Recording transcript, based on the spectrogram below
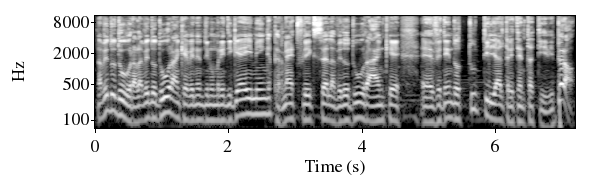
La vedo dura, la vedo dura anche vedendo i numeri di gaming per Netflix, la vedo dura anche eh, vedendo tutti gli altri tentativi. Però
